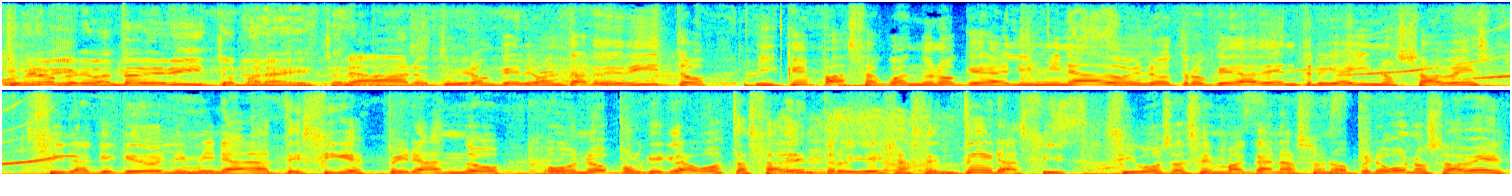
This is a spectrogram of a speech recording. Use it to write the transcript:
Tuvieron que levantar dedito para esto, Claro, tuvieron que levantar dedito. ¿Y qué pasa? Cuando uno queda eliminado, el otro queda adentro y ahí no sabés si la que quedó eliminada te sigue esperando o no, porque claro, vos estás adentro y ella se entera si, si vos haces macanas o no, pero vos no sabés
